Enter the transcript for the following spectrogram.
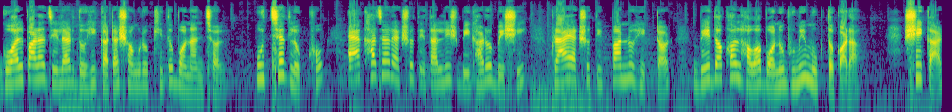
গোয়ালপাড়া জেলার দহিকাটা সংরক্ষিত বনাঞ্চল। উচ্ছেদ লক্ষ্য, এক হাজার একশো তেতাল্লিশ বিঘারও বেশি, প্রায় একশো তিপ্পান্ন হেক্টর বেদখল হওয়া বনভূমি মুক্ত করা। শিকার,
